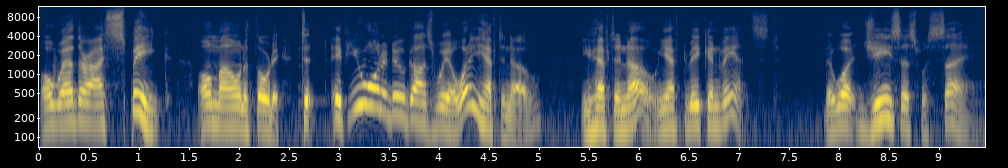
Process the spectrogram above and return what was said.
or whether I speak on my own authority. If you want to do God's will, what do you have to know? You have to know, you have to be convinced that what Jesus was saying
